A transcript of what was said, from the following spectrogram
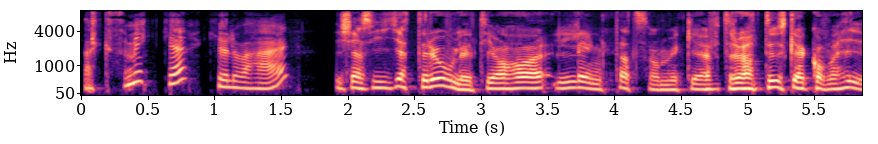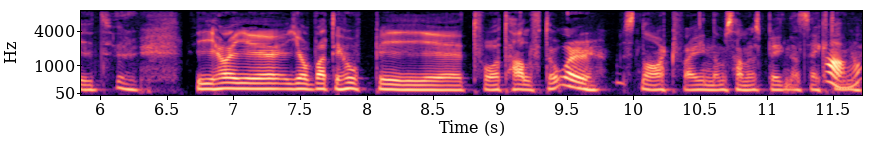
Tack så mycket, kul att vara här. Det känns jätteroligt. Jag har längtat så mycket efter att du ska komma hit. Vi har ju jobbat ihop i eh, två och ett halvt år snart va, inom samhällsbyggnadssektorn. Ja.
